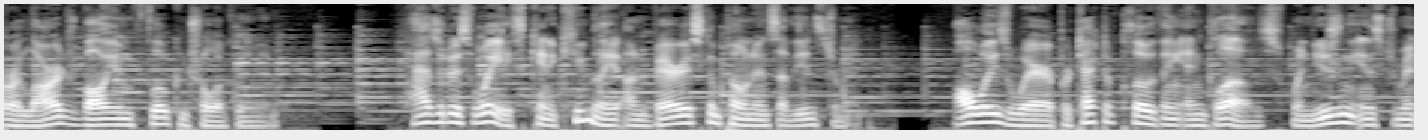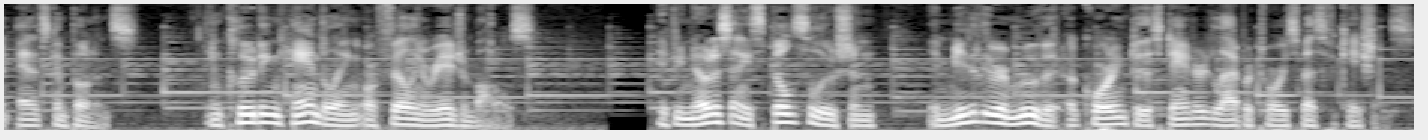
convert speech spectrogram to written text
or large volume flow controller cleaning. Hazardous waste can accumulate on various components of the instrument. Always wear protective clothing and gloves when using the instrument and its components, including handling or filling reagent bottles. If you notice any spilled solution, immediately remove it according to the standard laboratory specifications.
